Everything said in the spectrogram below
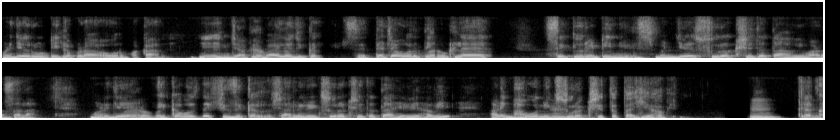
म्हणजे रोटी. कपडा और मकान. जे आपले हा. बायोलॉजिकल नीड्स आहेत. त्याच्यावरती. कुठल्या आहेत? सेक्युरिटी नीड्स म्हणजे सुरक्षितता हवी माणसाला. म्हणजे. एका बाजूने फिजिकल शारीरिक सुरक्षितता हवी हवी आणि भावनिक. सुरक्षितता ही हवी. त्याचा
